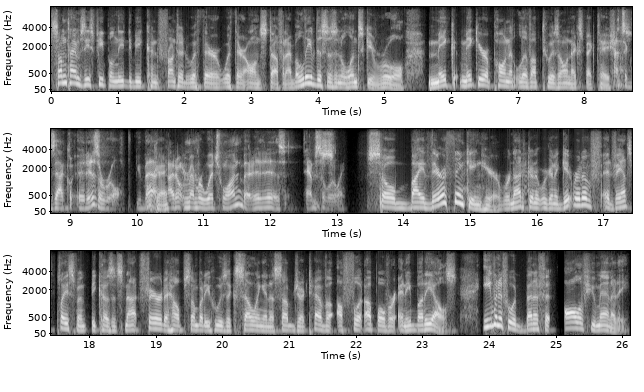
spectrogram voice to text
sometimes these people need to be confronted with their with their own stuff, and I believe this is an Alinsky rule: make make your opponent live up to his own expectations. That's exactly it is a rule. You bet. Okay. I don't remember which one, but it is absolutely. So by their thinking here, we're not going to we're going to get rid of advanced placement because it's not fair to help somebody who is excelling in a subject have a, a foot up over anybody else, even if it would benefit all of humanity.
